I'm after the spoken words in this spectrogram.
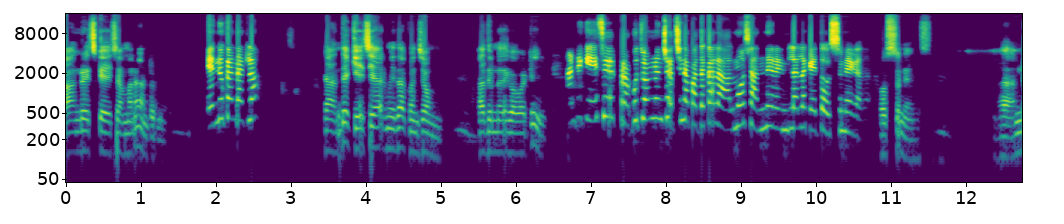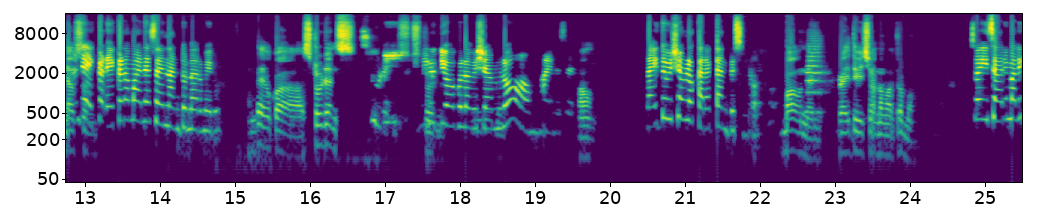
కాంగ్రెస్కి వేసామని అంటున్నారు. ఇక అంతే కేసీఆర్ మీద కొంచెం అది ఉన్నది కాబట్టి అంటే కేసీఆర్ ప్రభుత్వం నుంచి వచ్చిన పథకాలు ఆల్మోస్ట్ అన్ని ఇండ్లకి అయితే వస్తున్నాయి కదా. వస్తున్నాయి అన్ని అంటే వస్తున్నాయి. ఎక్కడ ఎక్కడ మైనస్ అయింది అంటున్నారు మీరు? అంటే ఒక స్టూడెంట్స్ నిరుద్యోగుల విషయంలో మైనస్ అయింది. అవును. రైతు విషయంలో కరెక్ట్ అనిపిస్తుంది? బాగుందండి. రైతు విషయంలో మాత్రం బాగుంది. సో ఈసారి మళ్ళీ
